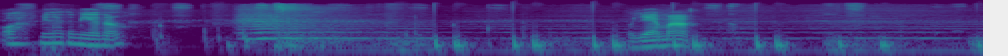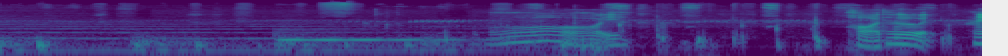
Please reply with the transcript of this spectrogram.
โอ้ไม่น่าจะมีแล้วเนาะโอ้แย่มาก ขอเถิดให้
